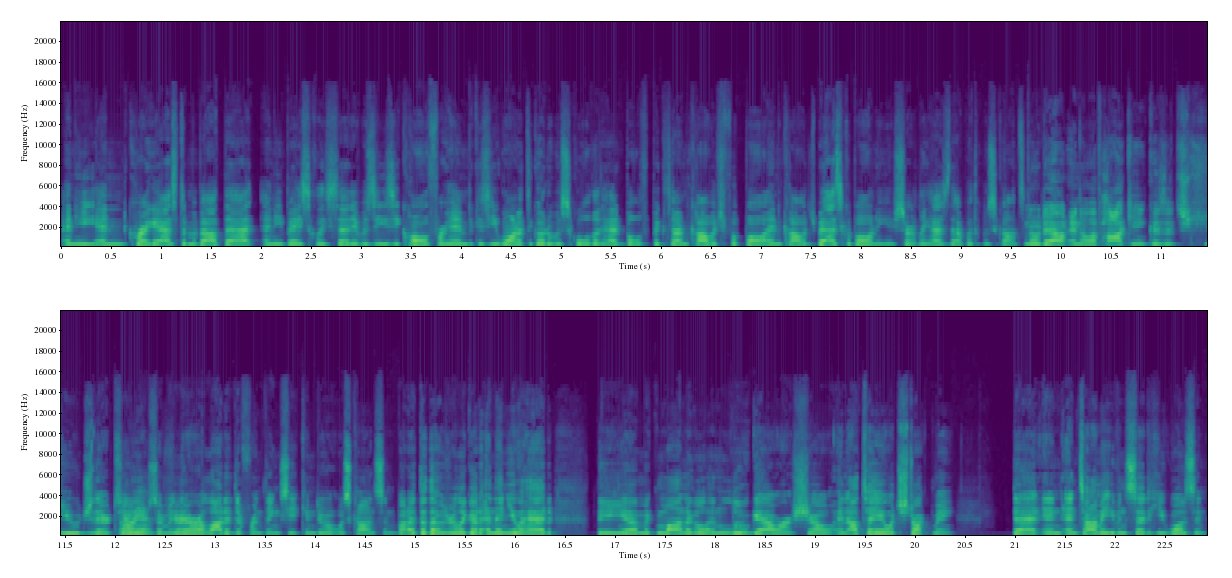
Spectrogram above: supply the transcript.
And he and Craig asked him about that and he basically said it was easy call for him because he wanted to go to a school that had both big time college football and college basketball and he certainly has that with Wisconsin. No doubt, and he'll have hockey because it's huge there too. Oh, yeah, so I mean, sure. there are a lot of different things he can do at Wisconsin. But I thought that was really good. And then you had the uh, McMonigle and Lugauer show, and I'll tell you what struck me that, and and Tommy even said he wasn't.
